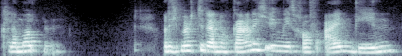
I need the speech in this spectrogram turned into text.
Klamotten. Und ich möchte da noch gar nicht irgendwie drauf eingehen,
